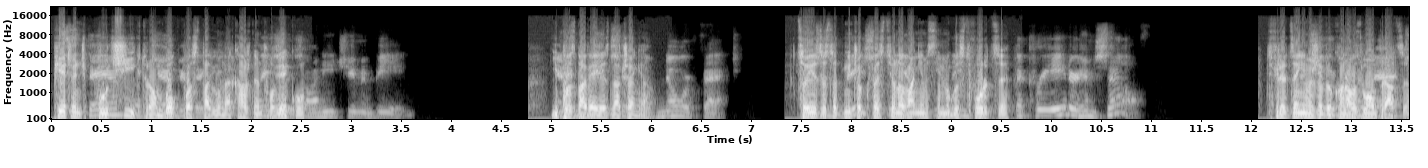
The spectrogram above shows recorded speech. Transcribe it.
pieczęć płci, którą Bóg postawił na każdym człowieku i pozbawia je znaczenia, co jest zasadniczo kwestionowaniem samego Stwórcy, twierdzeniem, że wykonał złą pracę.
